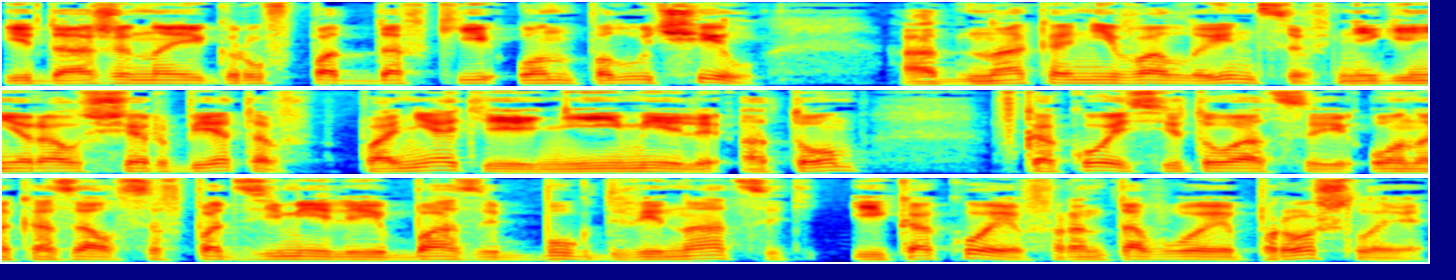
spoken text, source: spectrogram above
и даже на игру в поддавки он получил. Однако ни Волынцев, ни генерал Щербетов понятия не имели о том, в какой ситуации он оказался в подземелье базы БУК-12 и какое фронтовое прошлое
